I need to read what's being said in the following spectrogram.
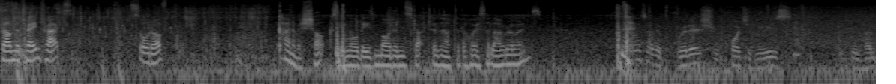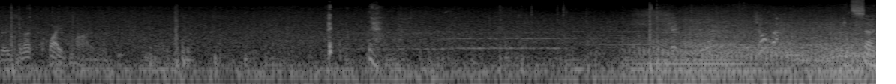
Found the train tracks? Sort of. Kind of a shock seeing all these modern structures after the Hoysala ruins. Those either British or Portuguese. 1800s. They're not quite modern. It's circling.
